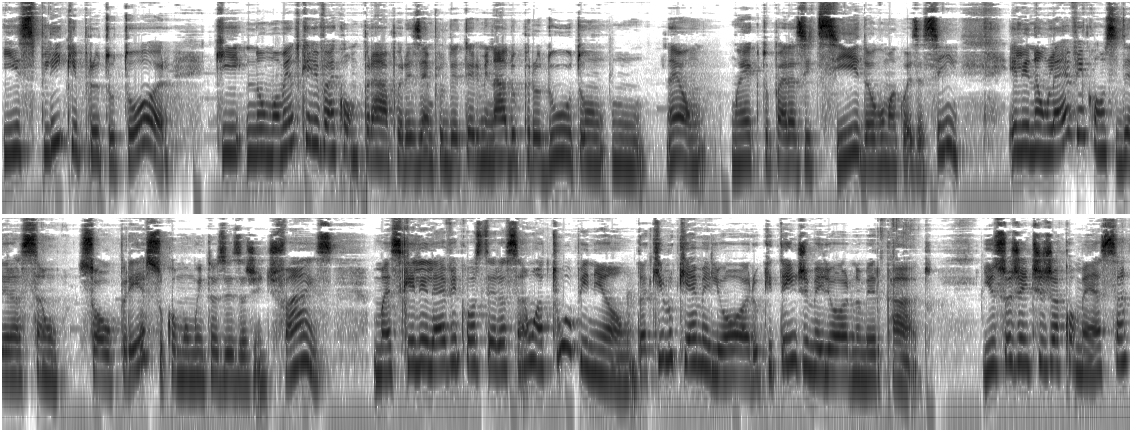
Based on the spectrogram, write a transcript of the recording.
e explique para o tutor que no momento que ele vai comprar, por exemplo, um determinado produto, um, um, né, um, um ectoparasiticida, alguma coisa assim, ele não leva em consideração só o preço, como muitas vezes a gente faz, mas que ele leve em consideração a tua opinião, daquilo que é melhor, o que tem de melhor no mercado. Isso a gente já começa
